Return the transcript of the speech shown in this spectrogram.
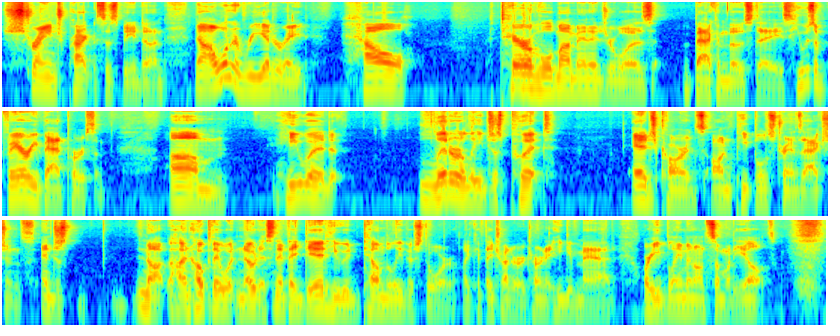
strange practices being done. Now, I want to reiterate how terrible my manager was back in those days. He was a very bad person. Um, he would literally just put edge cards on people's transactions and just not and hope they wouldn't notice. And if they did, he would tell them to leave their store. Like if they tried to return it, he'd get mad or he'd blame it on somebody else.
